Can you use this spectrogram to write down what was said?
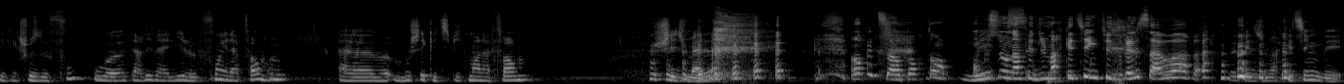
quelque chose de fou où tu arrives à allier le fond et la forme. Mm. moi, je sais que typiquement la forme, j'ai du mal. En fait, c'est important. en plus, on a fait du marketing, tu devrais le savoir. on a fait du marketing, mais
